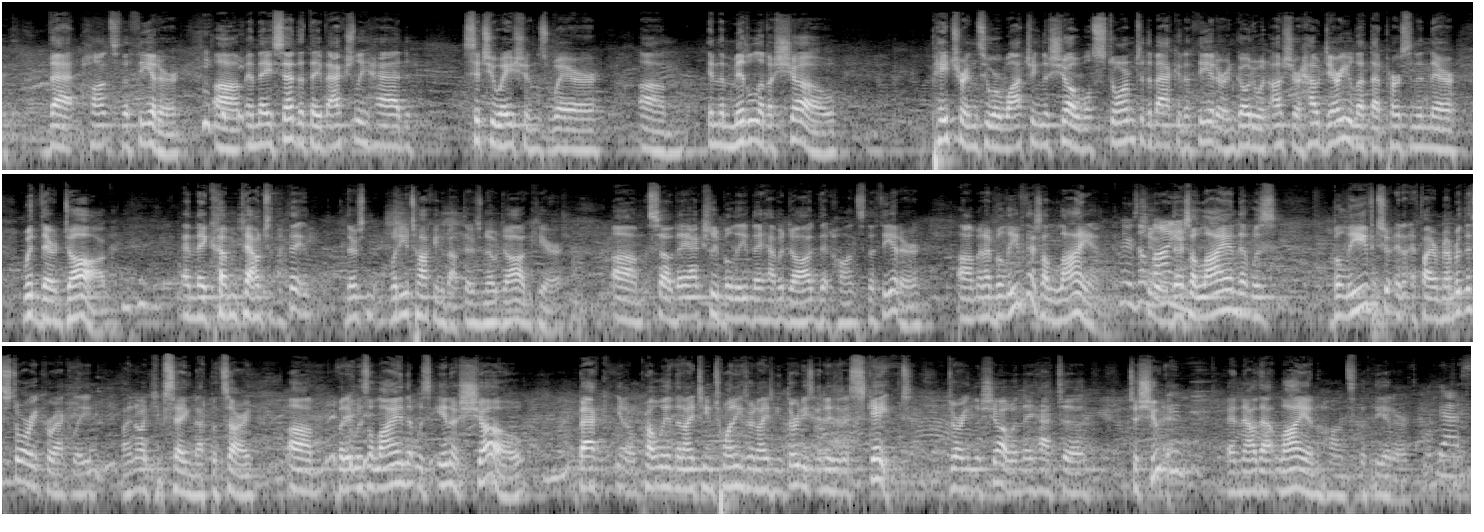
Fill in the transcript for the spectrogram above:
that haunts the theater, um, and they said that they've actually had situations where, um, in the middle of a show, patrons who are watching the show will storm to the back of the theater and go to an usher. How dare you let that person in there with their dog? And they come down to the thing. There's what are you talking about? There's no dog here. Um, so they actually believe they have a dog that haunts the theater, um, and I believe there's a lion. There's a too. lion. There's a lion that was believed to, and if I remember this story correctly, I know I keep saying that, but sorry, um, but it was a lion that was in a show back, you know, probably in the 1920s or 1930s, and it had escaped during the show, and they had to to shoot it, and now that lion haunts the theater. Yes.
